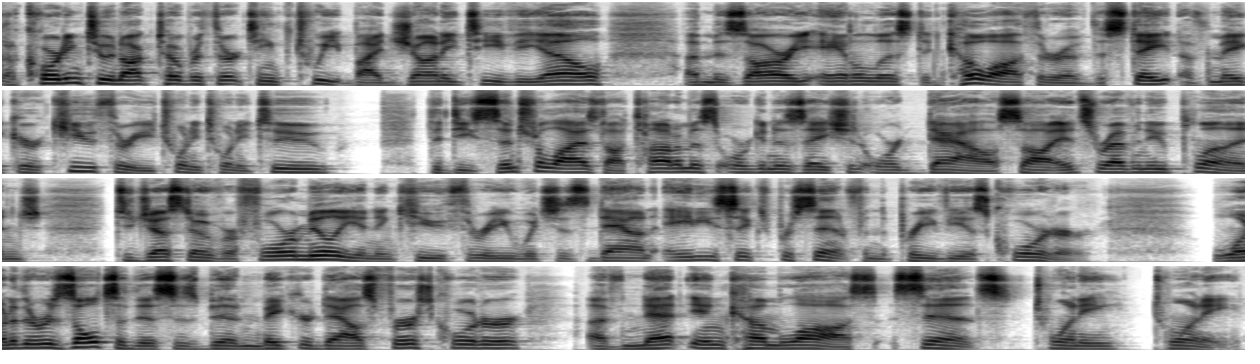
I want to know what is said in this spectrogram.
According to an October 13th tweet by Johnny TVL, a Messari analyst and co author of The State of Maker Q3 2022, the Decentralized Autonomous Organization or DAO saw its revenue plunge to just over 4 million in Q3, which is down 86% from the previous quarter. One of the results of this has been MakerDAO's first quarter of net income loss since 2020.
